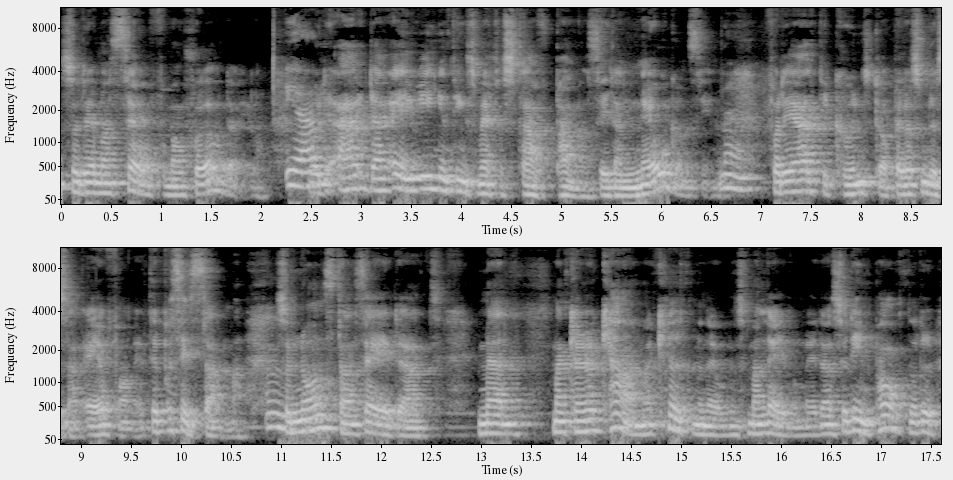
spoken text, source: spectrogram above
Så det man sår får man skörda ju. Ja. Och det är, där är ju ingenting som heter straff på andra sidan någonsin. Nej. För det är alltid kunskap, eller som du sa, erfarenhet. Det är precis samma. Mm. Så någonstans är det att men man kan ju karma knut med någon som man lever med. Alltså din partner, du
